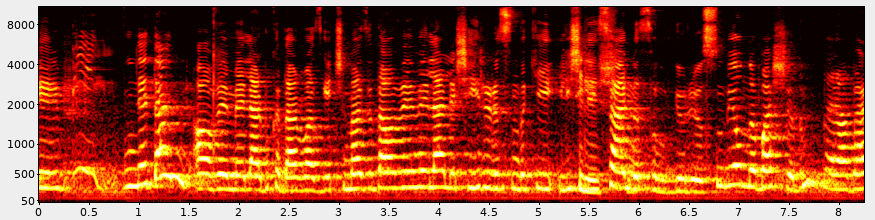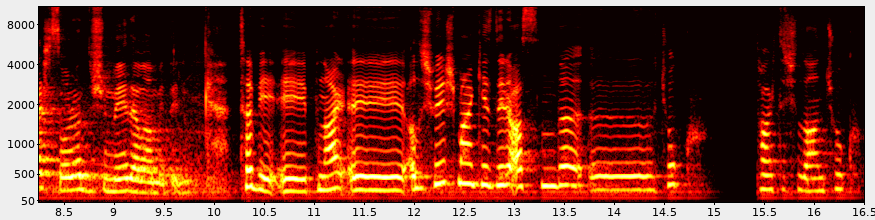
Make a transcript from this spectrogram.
bir neden AVM'ler bu kadar vazgeçilmez ya da AVM'lerle şehir arasındaki ilişkiyi İlişki. sen nasıl görüyorsun? Bir onunla başlayalım. Beraber sonra düşünmeye devam edelim. Tabii e, Pınar, e, alışveriş merkezleri aslında e, çok tartışılan, çok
